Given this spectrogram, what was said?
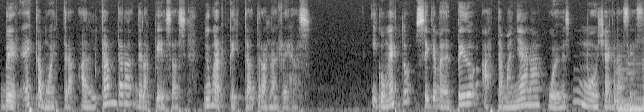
ver esta muestra Alcántara de las piezas de un artista tras las rejas. Y con esto sí que me despido. Hasta mañana jueves. Muchas gracias.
